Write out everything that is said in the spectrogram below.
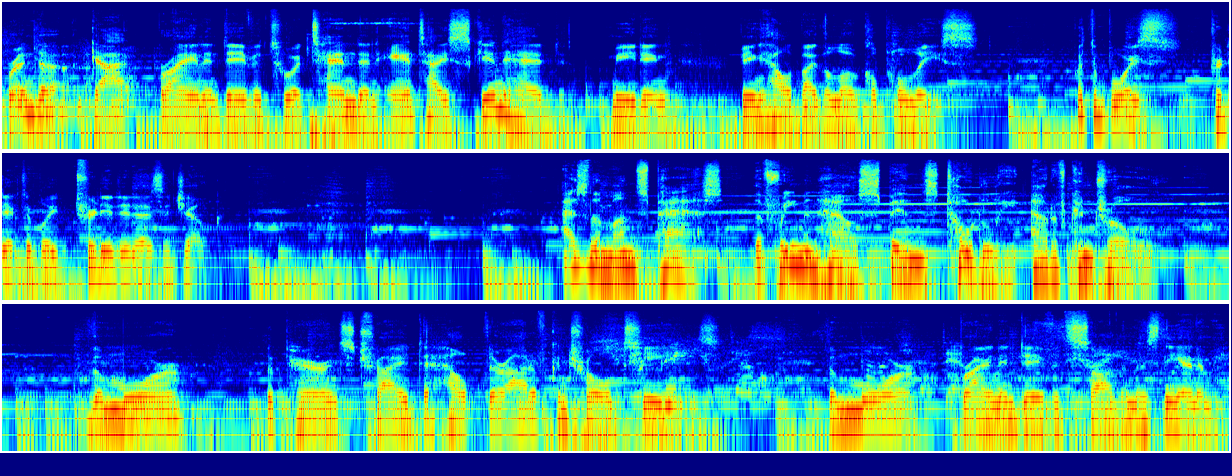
Brenda got Brian and David to attend an anti skinhead meeting being held by the local police. But the boys predictably treated it as a joke. As the months pass, the Freeman house spins totally out of control. The more the parents tried to help their out of control teens, the more Brian and David saw them as the enemy.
